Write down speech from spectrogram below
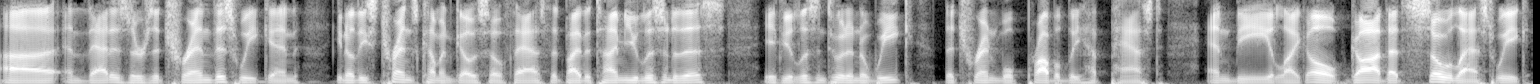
uh, and that is there's a trend this weekend. You know, these trends come and go so fast that by the time you listen to this, if you listen to it in a week, the trend will probably have passed and be like, oh, God, that's so last week.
